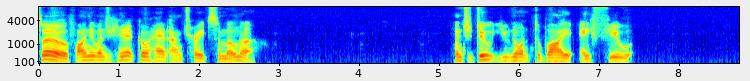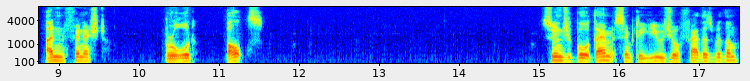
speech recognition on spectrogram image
So, finally once you're here, go ahead and trade Sumona. Once you do, you want to buy a few unfinished broad bolts. Soon as you've bought them, simply use your feathers with them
